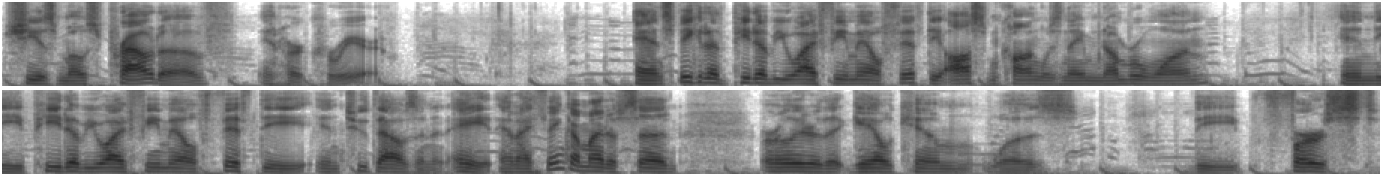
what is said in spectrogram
she is most proud of in her career. And speaking of PWI Female 50, Awesome Kong was named number one in the PWI Female 50 in 2008. And I think I might have said earlier that Gail Kim was the first,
